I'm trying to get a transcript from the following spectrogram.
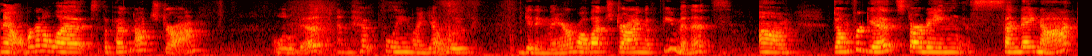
Now we're gonna let the polka dots dry a little bit, and hopefully my yellow's getting there. While that's drying a few minutes, um, don't forget starting Sunday night,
